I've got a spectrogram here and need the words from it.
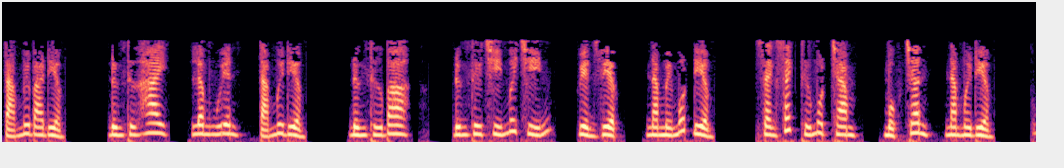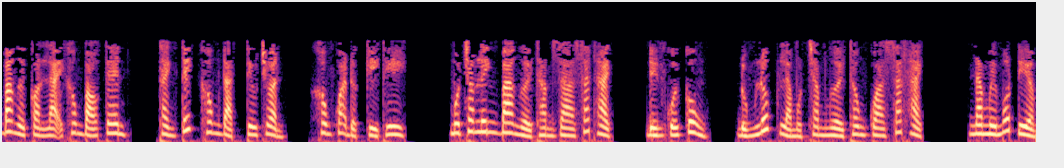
83 điểm. Đứng thứ hai, Lâm Nguyên, 80 điểm. Đứng thứ ba, đứng thứ 99, Huyền Diệp, 51 điểm. Danh sách thứ 100, Mộc Chân, 50 điểm. Ba người còn lại không báo tên, thành tích không đạt tiêu chuẩn, không qua được kỳ thi. 103 người tham gia sát hạch, đến cuối cùng, đúng lúc là 100 người thông qua sát hạch. 51 điểm.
